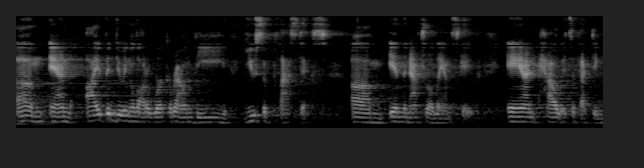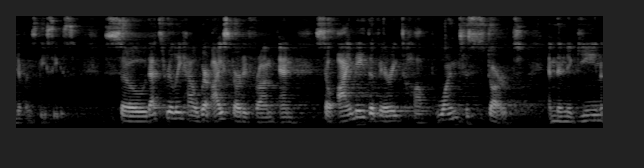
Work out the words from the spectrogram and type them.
um, and I've been doing a lot of work around the use of plastics um, in the natural landscape and how it's affecting different species. So that's really how where I started from, and so I made the very top one to start, and then Nagin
